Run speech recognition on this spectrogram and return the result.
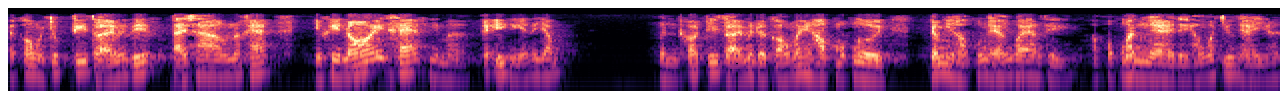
phải có một chút trí tuệ mới biết tại sao nó khác. Nhiều khi nói khác nhưng mà cái ý nghĩa nó giống. Mình có trí tuệ mới được, còn mấy học một người, giống như học của ngài ấn quang thì học một mình ngài thì không có chứa ngại gì hết.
